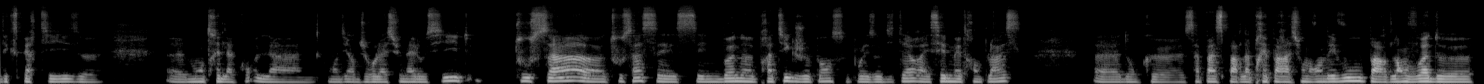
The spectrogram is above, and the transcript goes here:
l'expertise, montrer de la, comment dire, du relationnel aussi. Tout ça, tout ça, c'est une bonne pratique, je pense, pour les auditeurs à essayer de mettre en place euh, donc euh, ça passe par de la préparation de rendez-vous, par de l'envoi de,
